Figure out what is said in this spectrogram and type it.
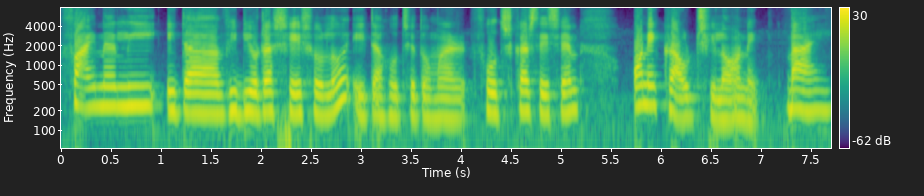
ফাইনালি এটা ভিডিওটা শেষ হলো। এটা হচ্ছে তোমার ফোচকার সেশন অনেক ক্রাউড ছিল, অনেক। বাই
